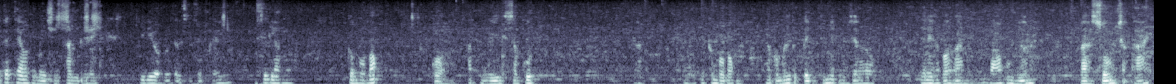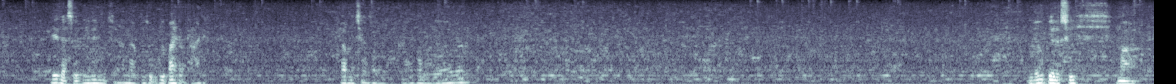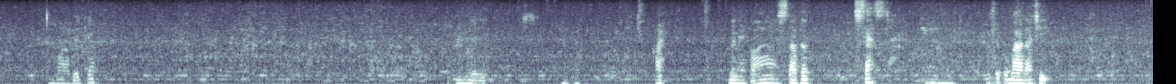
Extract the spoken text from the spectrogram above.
phần tiếp theo thì mình sẽ làm cái video hướng dẫn sử dụng cái xích lăng combo box của Atmi Samsung cái combo box này, nó có mấy thuộc tính. Thứ nhất là general cho nên nó có gắn báo cùng nhớ này, và số trạng thái. Thế giả sử như đây mình sẽ làm ví dụ như ba trạng thái đi. Và mình sẽ dùng cái vòng nhớ. Nhớ PLC mà mà biết kép đây. Bên này có starter set. Nó sẽ có ba giá trị.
